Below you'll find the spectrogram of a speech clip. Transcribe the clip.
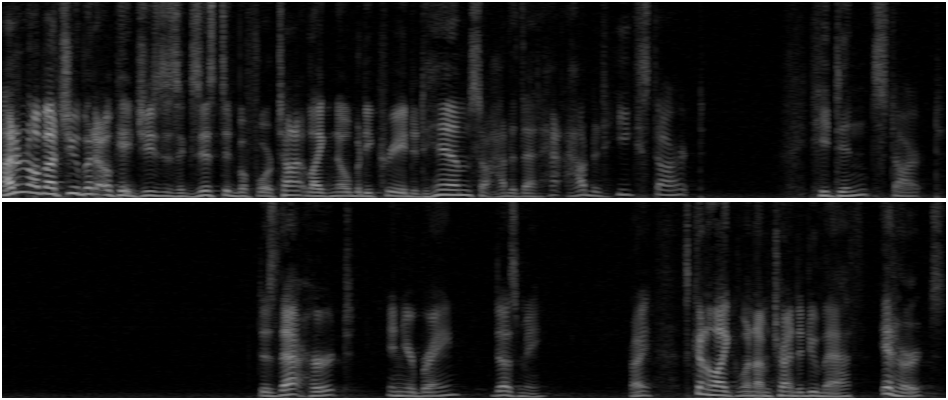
I don't know about you, but okay, Jesus existed before time, like nobody created him. So how did that? Ha- how did he start? He didn't start. Does that hurt in your brain? It does me, right? It's kind of like when I'm trying to do math. It hurts,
